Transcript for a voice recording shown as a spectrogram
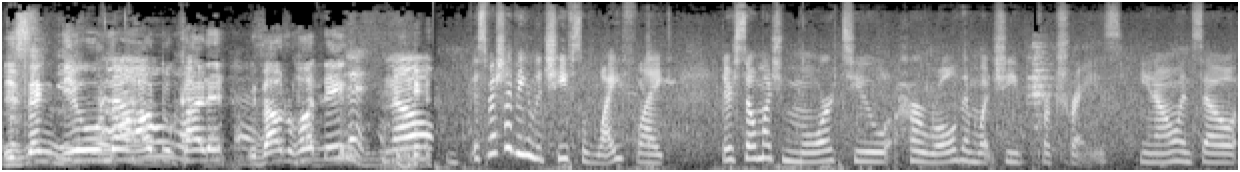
He's saying, do you know how to carry without holding? No. Especially being the chief's wife, like, there's so much more to her role than what she portrays, you know? And so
